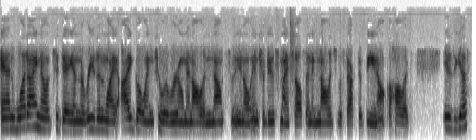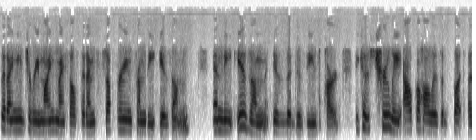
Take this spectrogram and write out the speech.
And what I know today and the reason why I go into a room and I'll announce, you know, introduce myself and acknowledge the fact of being alcoholic is yes, that I need to remind myself that I'm suffering from the ism. And the ism is the disease part because truly alcohol is a, but a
